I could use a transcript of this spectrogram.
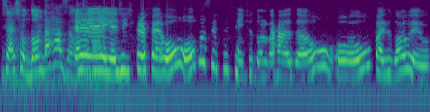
Você acha o dono da razão. É, né? e a gente prefere, ou, ou você se sente o dono da razão, ou, ou faz igual eu.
